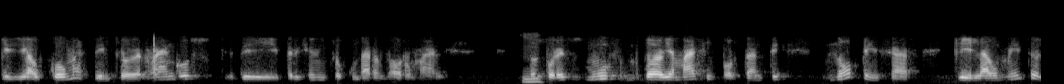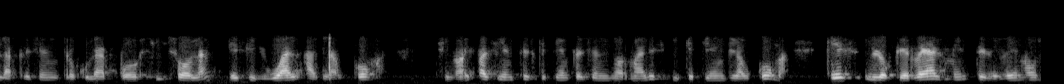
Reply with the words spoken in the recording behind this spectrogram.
el glaucoma dentro de rangos de presión intraocular normales. Entonces, mm. por eso es muy, todavía más importante no pensar que el aumento de la presión intraocular por sí sola es igual a glaucoma, sino hay pacientes que tienen presiones normales y que tienen glaucoma. ¿Qué es lo que realmente debemos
